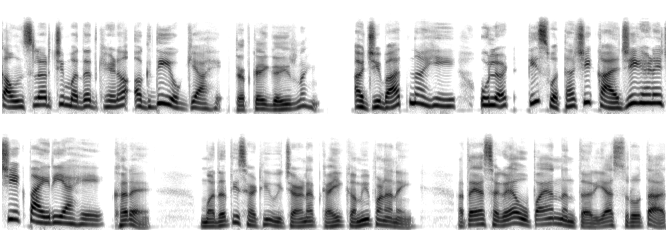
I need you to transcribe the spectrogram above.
काउन्सिलरची मदत घेणं अगदी योग्य आहे. त्यात काही गैर नाही. अजिबात नाही. उलट ती स्वतःची काळजी घेण्याची एक पायरी आहे. खरंय. मदतीसाठी विचारण्यात काही कमीपणा नाही. आता या सगळ्या उपायांनंतर या स्रोतात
